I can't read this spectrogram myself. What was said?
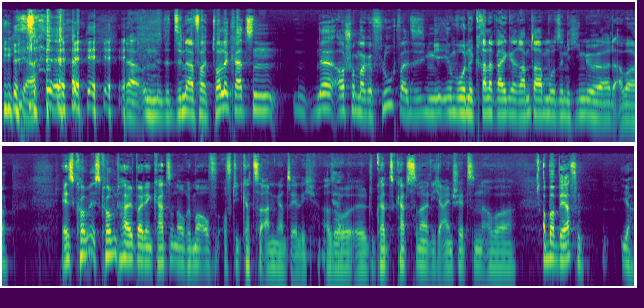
ja. ja, und das sind einfach tolle Katzen. Ne, auch schon mal geflucht, weil sie mir irgendwo eine Kralle reingerammt haben, wo sie nicht hingehört, aber Es kommt, es kommt halt bei den Katzen auch immer auf, auf die Katze an, ganz ehrlich. Also äh, du kannst Katzen halt nicht einschätzen, aber aber werfen. ja.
